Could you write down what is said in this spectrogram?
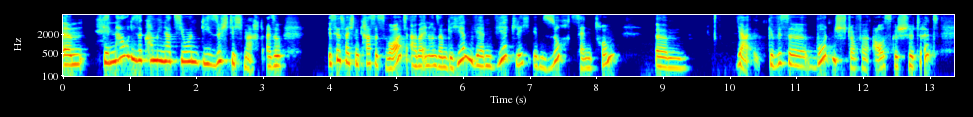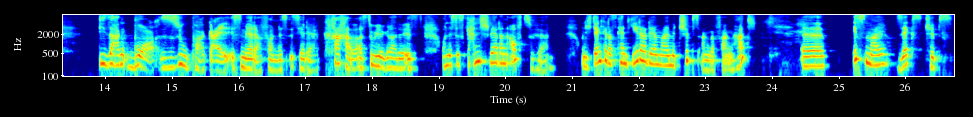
Ähm, genau diese Kombination, die süchtig macht. Also ist jetzt vielleicht ein krasses Wort, aber in unserem Gehirn werden wirklich im Suchtzentrum ähm, ja, gewisse Botenstoffe ausgeschüttet, die sagen, boah, super geil, ist mehr davon. Das ist ja der Kracher, was du hier gerade isst. Und es ist ganz schwer dann aufzuhören. Und ich denke, das kennt jeder, der mal mit Chips angefangen hat. Äh, iss mal sechs Chips.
